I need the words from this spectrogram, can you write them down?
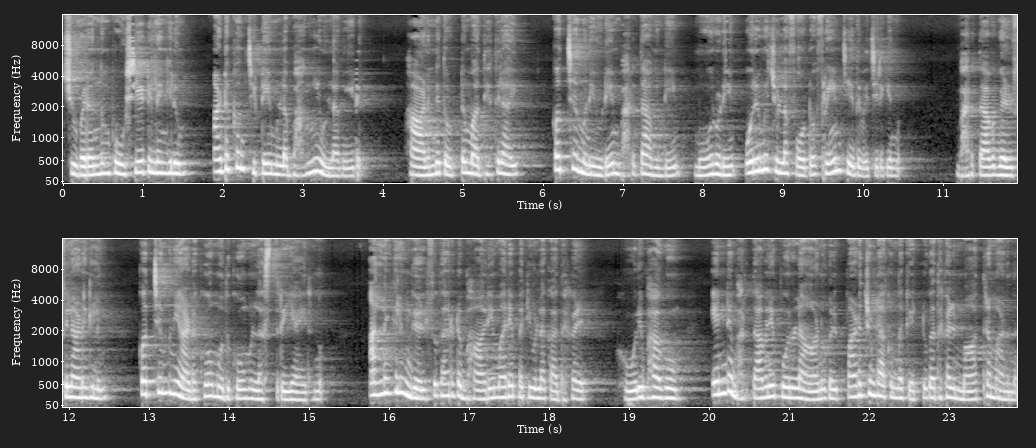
ചുവരൊന്നും പൂശിയിട്ടില്ലെങ്കിലും അടുക്കും ചിട്ടയുമുള്ള ഭംഗിയുള്ള വീട്. ഹാളിന്റെ തൊട്ട് മധ്യത്തിലായി കൊച്ചമ്മണിയുടെയും ഭർത്താവിന്റെയും മോറുടെയും ഒരുമിച്ചുള്ള ഫോട്ടോ ഫ്രെയിം ചെയ്ത് വെച്ചിരിക്കുന്നു. ഭർത്താവ് ഗൾഫിലാണെങ്കിലും കൊച്ചമ്മണി അടക്കവും ഒതുക്കവുമുള്ള സ്ത്രീയായിരുന്നു. അല്ലെങ്കിലും ഗൾഫുകാരുടെ ഭാര്യമാരെ പറ്റിയുള്ള കഥകൾ ഭൂരിഭാഗവും എന്റെ ഭർത്താവിനെ പോലുള്ള ആണുകൾ പടച്ചുണ്ടാക്കുന്ന കെട്ടുകഥകൾ മാത്രമാണെന്ന്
